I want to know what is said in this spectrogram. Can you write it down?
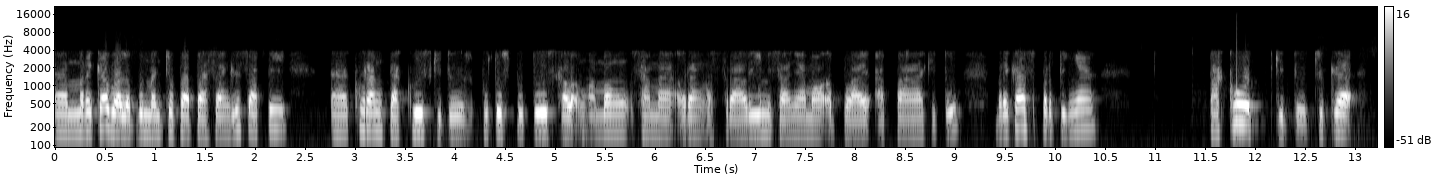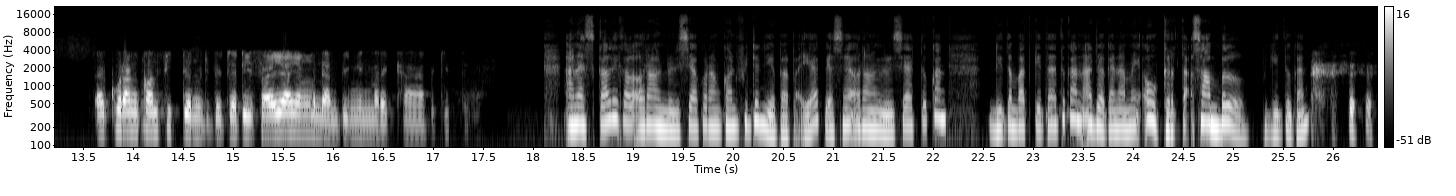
uh, mereka walaupun mencoba bahasa Inggris tapi uh, kurang bagus gitu, putus-putus kalau ngomong sama orang Australia misalnya mau apply apa gitu, mereka sepertinya takut gitu, juga uh, kurang confident gitu. Jadi saya yang mendampingin mereka begitu. Aneh sekali kalau orang Indonesia kurang confident ya Bapak ya. Biasanya orang Indonesia itu kan di tempat kita itu kan ada kan namanya oh gertak sambel begitu kan.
